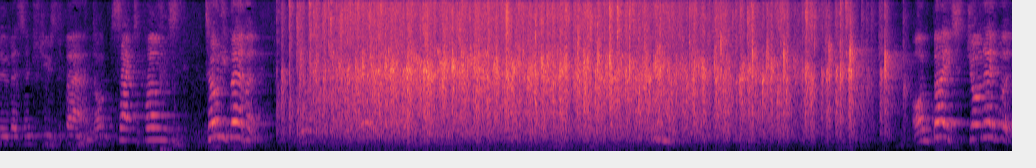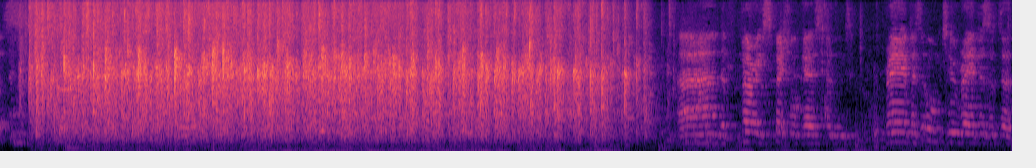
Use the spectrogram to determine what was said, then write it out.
ado, let's introduce the band. On saxophones, Tony Bevan. On bass, John Edwards. And a very special guest and rare, all too rare visitor, uh,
